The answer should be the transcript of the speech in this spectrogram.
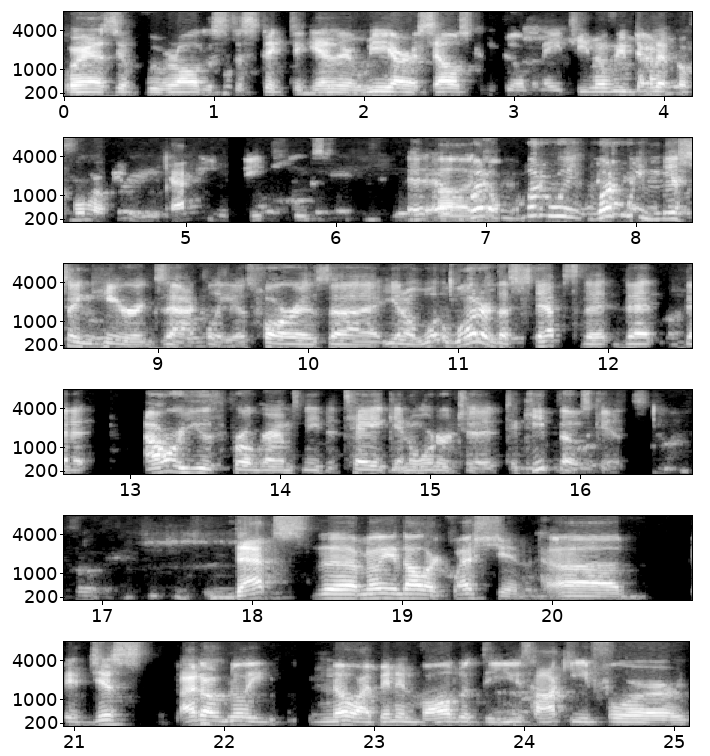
Whereas if we were all just to stick together, we ourselves can build an A team, and we've done it before. Uh, uh, what, what, are we what are we missing here exactly? As far as uh, you know, what, what are the steps that that that our youth programs need to take in order to to keep those kids? That's the million dollar question. Uh, it just I don't really know. I've been involved with the youth hockey for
